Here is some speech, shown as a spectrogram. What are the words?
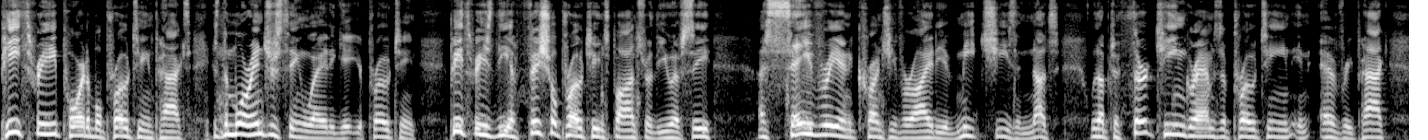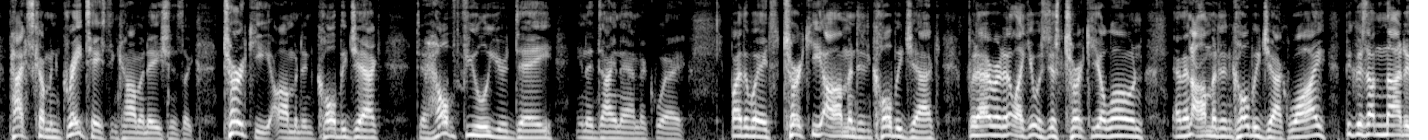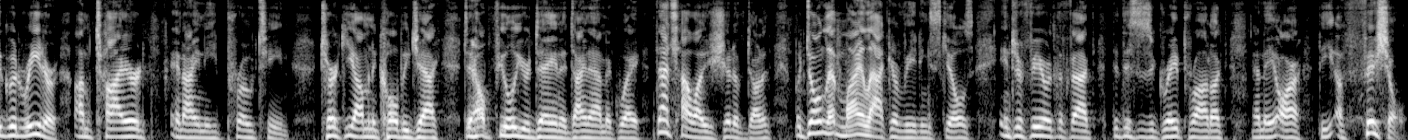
P3 portable protein packs is the more interesting way to get your protein. P3 is the official protein sponsor of the UFC, a savory and crunchy variety of meat, cheese, and nuts with up to 13 grams of protein in every pack. Packs come in great tasting combinations like turkey, almond, and Colby Jack to help fuel your day in a dynamic way. By the way, it's turkey, almond, and Colby Jack, but I read it like it was just turkey alone and then almond and Colby Jack. Why? Because I'm not a good reader. I'm tired and I need protein. Turkey, almond, and Colby Jack to help fuel your day in a dynamic way. That's how I should have done it. But don't let my lack of reading skills interfere with the fact that this is a great product and they are the official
